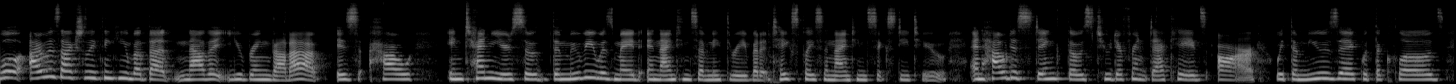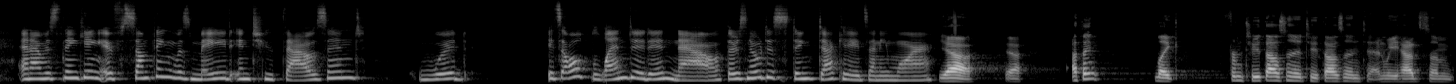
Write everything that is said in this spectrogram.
Well, I was actually thinking about that now that you bring that up, is how in 10 years, so the movie was made in 1973, but it takes place in 1962, and how distinct those two different decades are with the music, with the clothes. And I was thinking if something was made in 2000, would. It's all blended in now. There's no distinct decades anymore. Yeah, yeah. I think like from 2000 to 2010 we had some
